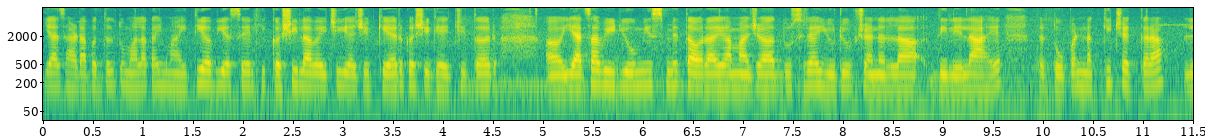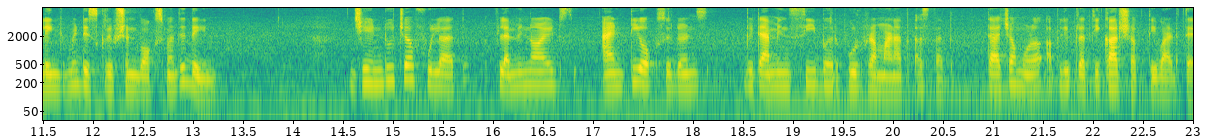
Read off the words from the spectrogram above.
या झाडाबद्दल तुम्हाला काही माहिती हवी असेल ही कशी लावायची याची केअर कशी घ्यायची तर याचा व्हिडिओ मी स्मित औरा या माझ्या दुसऱ्या यूट्यूब चॅनलला दिलेला आहे. तर तो पण नक्की चेक करा लिंक मी डिस्क्रिप्शन बॉक्समध्ये देईन. झेंडूच्या फुलात फ्लॅमिनॉइड्स अँटीऑक्सिडंट्स व्हिटॅमिन सी भरपूर प्रमाणात असतात. त्याच्यामुळं आपली प्रतिकारशक्ती वाढते.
